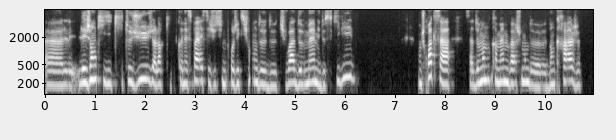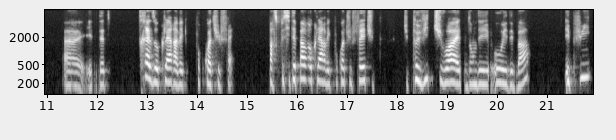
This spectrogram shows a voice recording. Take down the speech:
les, gens qui, qui te jugent alors qu'ils te connaissent pas et c'est juste une projection de, de tu vois, d'eux-mêmes et de ce qu'ils vivent. Donc je crois que ça, ça demande quand même vachement d'ancrage euh, et d'être très au clair avec pourquoi tu le fais. Parce que si t'es pas au clair avec pourquoi tu le fais, tu, tu peux vite, tu vois, être dans des hauts et des bas. Et puis,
